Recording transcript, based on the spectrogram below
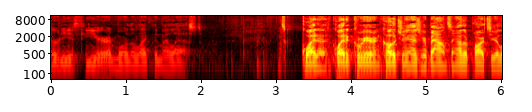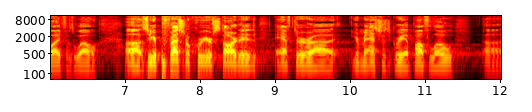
30th year, and more than likely my last. It's quite a quite a career in coaching as you're balancing other parts of your life as well. Uh, so your professional career started after uh, your master's degree at Buffalo. Uh,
